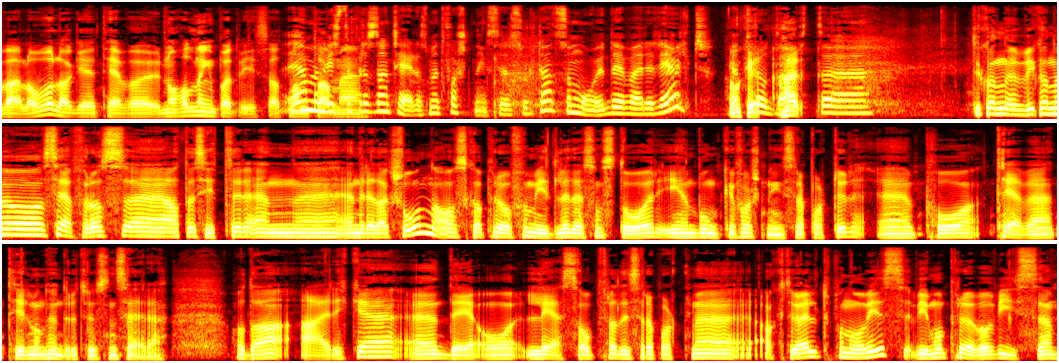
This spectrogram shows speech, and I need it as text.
være lov å lage TV-underholdning på et vis? ja, men hvis med... presenteres presenterer det som et forskningsresultat, så må jo det være reelt. Jeg okay, trodde her... at... Uh, kan, vi kan jo se for oss eh, at det sitter en, eh, en, redaksjon og skal prøve å formidle det som står i en bunke forskningsrapporter eh, på TV til noen hundre tusen seere. Og Da er ikke det å lese opp fra disse rapportene aktuelt på noe vis. Vi må prøve å vise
